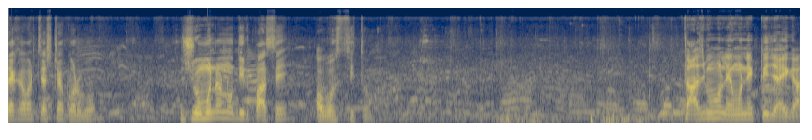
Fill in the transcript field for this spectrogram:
দেখাবার চেষ্টা করব। যমুনা নদীর পাশে অবস্থিত। তাজমহল এমন একটি জায়গা,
